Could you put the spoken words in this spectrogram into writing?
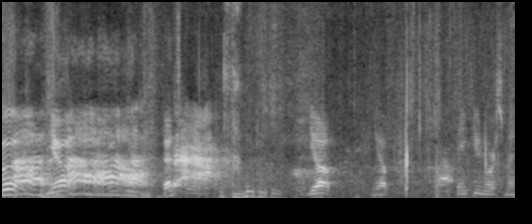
Good. Yeah. That's good. Yup. Yup. Thank you, Norseman.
